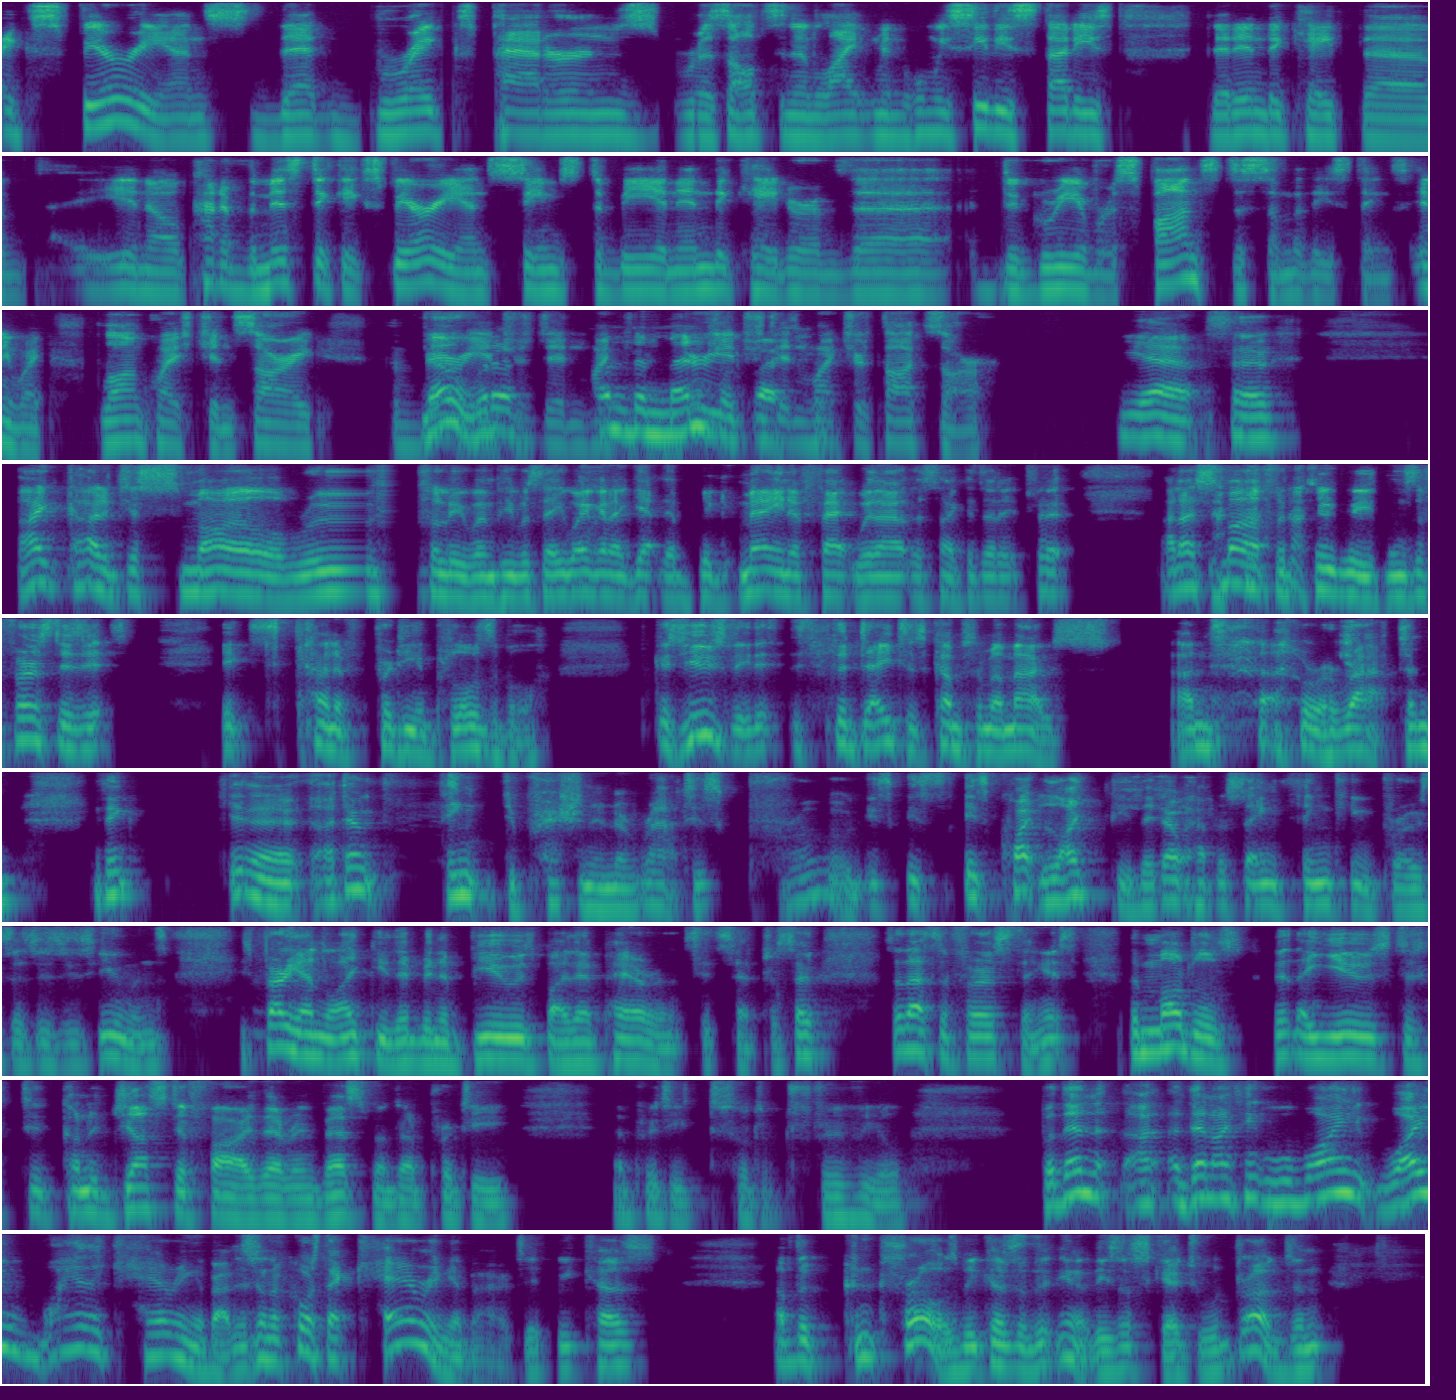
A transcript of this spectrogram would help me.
experience that breaks patterns, results in enlightenment? When we see these studies, that indicate the you know kind of the mystic experience seems to be an indicator of the degree of response to some of these things anyway long question sorry I'm very no, interested in what, very interested question. in what your thoughts are yeah so I kind of just smile ruefully when people say we're going to get the big main effect without the psychedelic trip, and I smile for two reasons. The first is it's it's kind of pretty implausible because usually the, the data comes from a mouse, and or a rat. And you think, you know, I don't think depression in a rat is probably it's, it's, it's quite likely they don't have the same thinking processes as humans. It's very unlikely they've been abused by their parents, etc. So so that's the first thing. It's the models that they use to, to kind of justify their investment are pretty are pretty sort of trivial. But then uh, then I think, well, why why why are they caring about this? And of course, they're caring about it because of the controls, because of the you know these are scheduled drugs and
